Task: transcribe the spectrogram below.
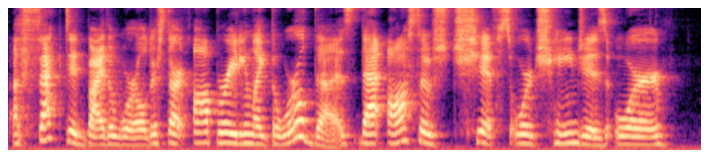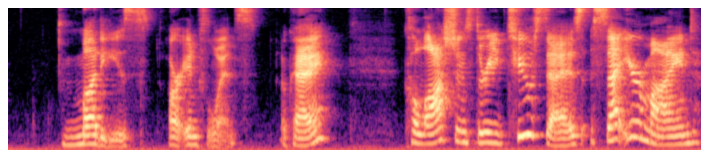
affected by the world or start operating like the world does, that also shifts or changes or muddies our influence. Okay? Colossians 3 2 says, Set your mind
